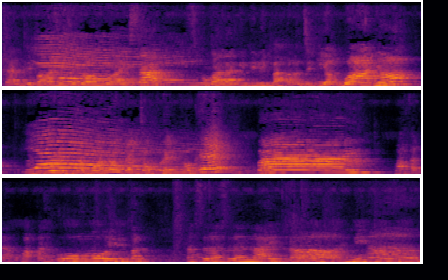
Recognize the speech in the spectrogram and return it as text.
Dan terima kasih juga untuk Aisyah. Semoga lagi dilimpahkan rezeki yang banyak. Nanti boleh kita buat lautan coklat oke? Bye. Makan aku makan. Oh ini kan hasil-hasil lain lah ini ah.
